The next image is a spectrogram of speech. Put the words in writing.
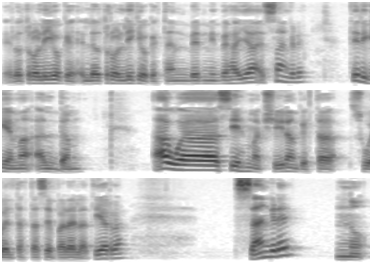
El otro líquido que, está en Bet Behaya es sangre. Tirigema al dam. Agua sí es makshir, aunque está suelta, está separada de la tierra. Sangre, no.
